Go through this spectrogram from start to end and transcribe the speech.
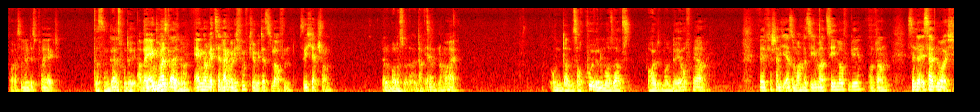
Boah, das ist ein wildes Projekt. Das ist ein geiles Projekt. Aber Die irgendwann, geil, ne? irgendwann wird es ja langweilig, 5 Kilometer zu laufen. Sehe ich jetzt schon. Ja, dann ballerst du an einen Tag Ja, 10. normal. Und dann ist auch cool, wenn du mal sagst, heute mal ein Day off. Ja. Werde ich wahrscheinlich eher so machen, dass ich immer 10 laufen gehe und dann sind, ist halt nur, ich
